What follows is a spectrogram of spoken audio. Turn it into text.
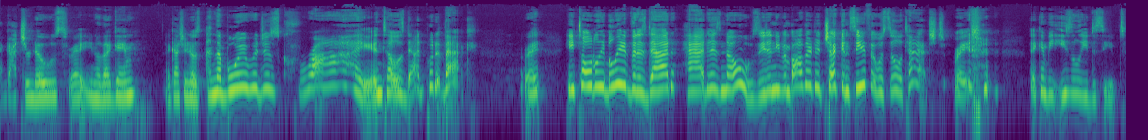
I got your nose, right? You know that game? I got your nose. And the boy would just cry until his dad put it back, right? He totally believed that his dad had his nose. He didn't even bother to check and see if it was still attached, right? they can be easily deceived.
